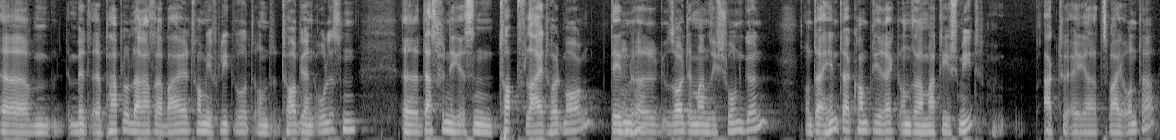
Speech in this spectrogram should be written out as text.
Ähm, mit äh, Pablo Larrazabal, Tommy Fleetwood und Torbjörn Olesen äh, das finde ich ist ein Top-Flight heute Morgen. Den mhm. äh, sollte man sich schon gönnen. Und dahinter kommt direkt unser Matti Schmid, aktuell ja zwei unter.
